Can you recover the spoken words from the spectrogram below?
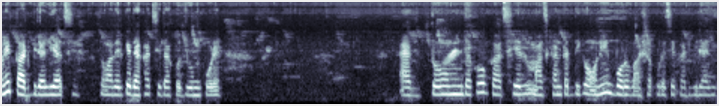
অনেক কাঠবিড়ালি আছে, তোমাদেরকে দেখাচ্ছি দেখো জুম করে। একদম দেখো গাছের মাঝখানটার দিকে অনেক বড় বাসা করেছে কাঠবিড়ালি।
